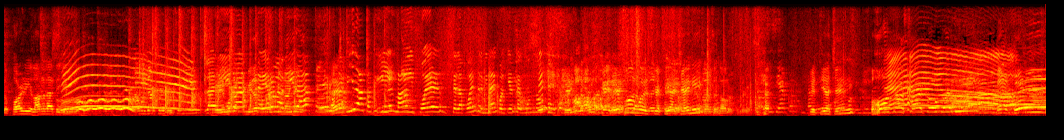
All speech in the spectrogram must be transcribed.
the party, a lot of that they gave me. La vida, te dieron la vida, te dieron la vida para que quieres más. Y puedes, te la pueden terminar en cualquier segundo. Okay, this one was your tía Jenny. ¿Es cierto? Your tía Jenny. Oh, that's psycho. Bad bunny.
